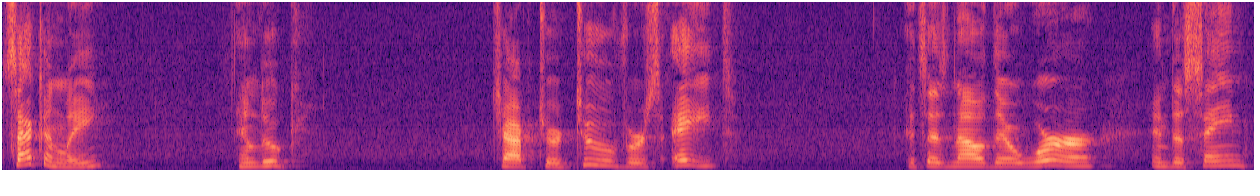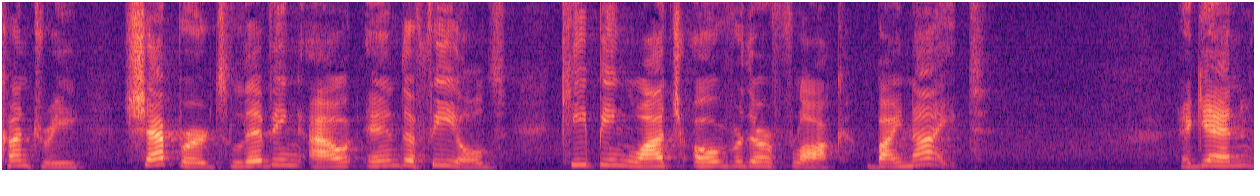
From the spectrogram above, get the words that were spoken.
Secondly, in Luke chapter 2, verse 8, it says, Now there were in the same country shepherds living out in the fields, keeping watch over their flock by night. Again,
